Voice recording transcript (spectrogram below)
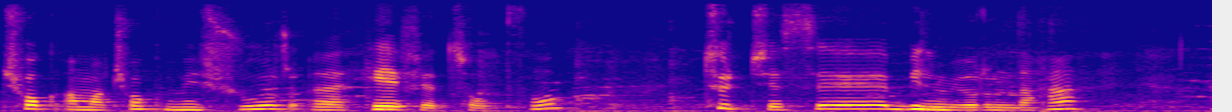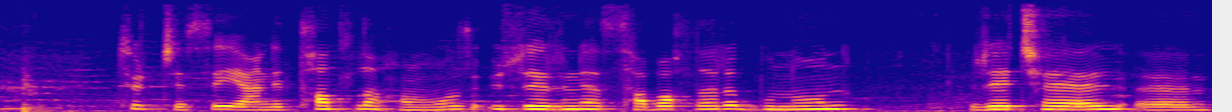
çok ama çok meşhur e, Hefetopfu. Türkçesi bilmiyorum daha. Türkçesi yani tatlı hamur. Üzerine sabahları bunun reçel, e,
